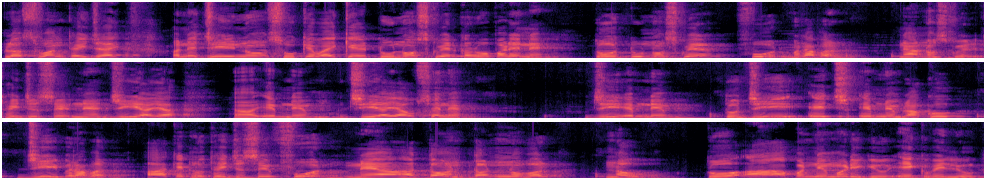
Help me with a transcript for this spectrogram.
પ્લસ વન થઈ જાય. અને જીનો શું કહેવાય કે ટુનો સ્ક્વેર કરવો પડે ને, તો ટુનો સ્ક્વેર ફોર બરાબર? નાનો સ્ક્વેર થઈ જશે ને જી આયા એમને એમ જી આયા આવશે ને જી એમને એમ તો જી એચ એમને એમ રાખો. જી બરાબર? આ કેટલું થઈ જશે? ફોર ને આ ત્રણ, ત્રણનો વર્ગ નવ. તો આ આપણને મળી ગયું એક વેલ્યુ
